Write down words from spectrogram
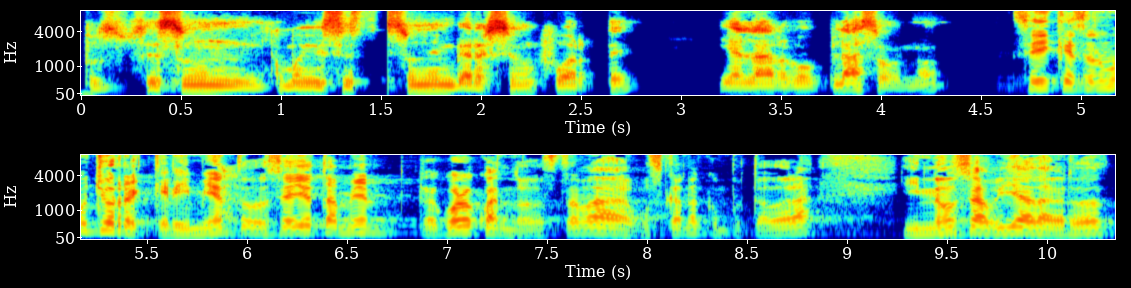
pues, es un, como dices, es una inversión fuerte y a largo plazo, ¿no? Sí, que son muchos requerimientos. O sea, yo también recuerdo cuando estaba buscando computadora y no sabía, la verdad,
